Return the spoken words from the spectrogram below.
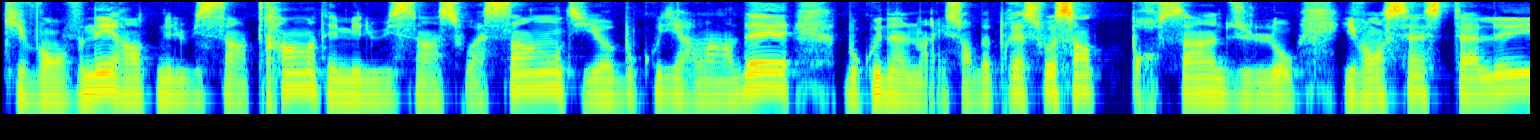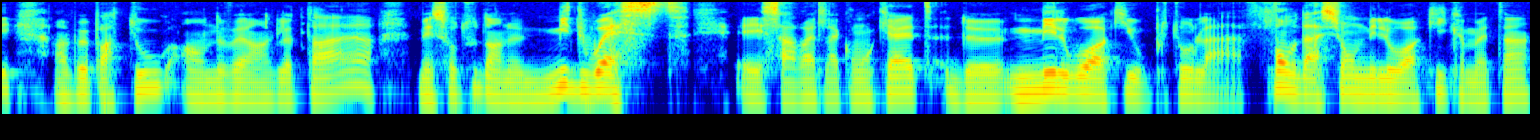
qui vont venir entre 1830 et 1860. Il y a beaucoup d'Irlandais, beaucoup d'Allemands. Ils sont à peu près 60% du lot. Ils vont s'installer un peu partout en Nouvelle-Angleterre, mais surtout dans le Midwest. Et ça va être la conquête de Milwaukee, ou plutôt la fondation de Milwaukee comme étant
